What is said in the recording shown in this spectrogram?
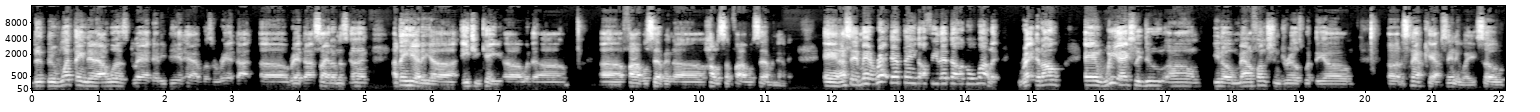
the, the one thing that I was glad that he did have was a red dot, uh, red dot sight on his gun. I think he had a uh, H and K uh, with a uh, uh, 507 uh, Holosun 507 in it. And I said, man, rack that thing off of that doggone wallet. Racked it off. And we actually do, um, you know, malfunction drills with the um, uh, the snap caps anyway. So,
